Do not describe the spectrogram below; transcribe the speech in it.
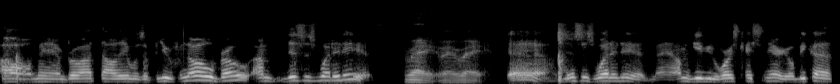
oh man, bro, I thought it was a beautiful. No, bro, I'm this is what it is. Right. Right. Right. Yeah, this is what it is, man. I'm gonna give you the worst case scenario because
